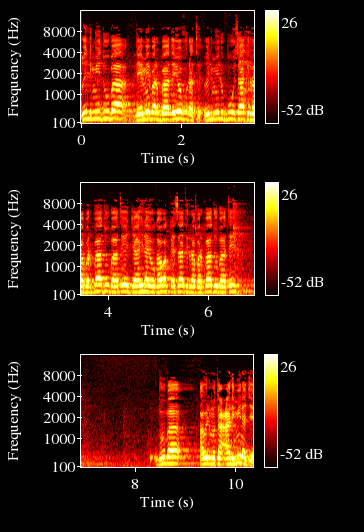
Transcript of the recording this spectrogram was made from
علمي دوبا ديمي بربادة يوفرت علمي لبو سات الرا بربادو باتي جاهلا يوكاو أكا سات الرا بربادو باتي دوبا أو المتعالمين جي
